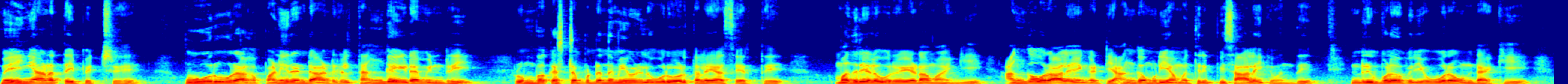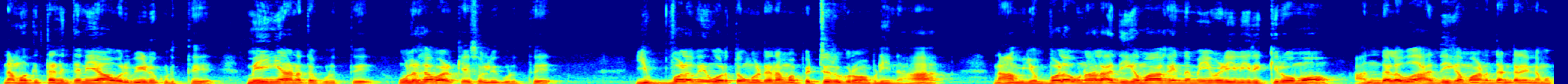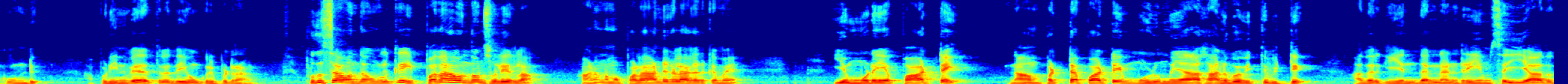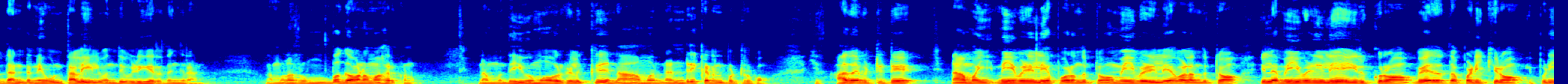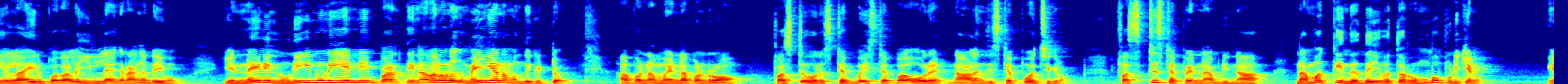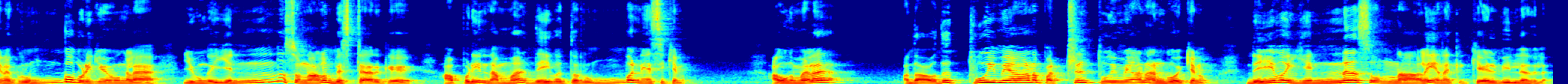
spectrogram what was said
மெய்ஞானத்தை பெற்று ஊர் ஊராக பனிரெண்டு ஆண்டுகள் தங்க இடமின்றி ரொம்ப கஷ்டப்பட்டு இந்த மீவழியில் ஒரு ஒரு தலையாக சேர்த்து மதுரையில் ஒரு இடம் வாங்கி அங்கே ஒரு ஆலயம் கட்டி அங்கே முடியாமல் திருப்பி சாலைக்கு வந்து இன்று இவ்வளோ பெரிய ஊரை உண்டாக்கி நமக்கு தனித்தனியாக ஒரு வீடு கொடுத்து மெய்ஞானத்தை கொடுத்து உலக வாழ்க்கையை சொல்லி கொடுத்து இவ்வளவையும் ஒருத்தவங்கள்ட்ட நம்ம பெற்றிருக்கிறோம் அப்படின்னா நாம் எவ்வளவு நாள் அதிகமாக இந்த மெய்வழியில் இருக்கிறோமோ அந்தளவு அதிகமான தண்டனை நமக்கு உண்டு அப்படின்னு வேதத்தில் தெய்வம் குறிப்பிடுறாங்க. புதுசாக வந்தவங்களுக்கு இப்போ தான் வந்தோன்னு சொல்லிடலாம். ஆனால் நம்ம பல ஆண்டுகளாக இருக்கமே எம்முடைய பாட்டை நாம் பட்ட பாட்டை முழுமையாக அனுபவித்து விட்டு அதற்கு எந்த நன்றியும் செய்யாத தண்டனை உன் தலையில் வந்து விடுகிறதுங்கிறாங்க நம்மளாம் ரொம்ப கவனமாக இருக்கணும். நம்ம தெய்வமும் அவர்களுக்கு நாம் நன்றி கடன் பட்டிருக்கோம். அதை விட்டுட்டு நாம் மெய் வழியிலேயே பிறந்துட்டோம் மெய் வழியிலே வளர்ந்துட்டோம் இல்லை மெய் வழியிலேயே இருக்கிறோம் வேதத்தை படிக்கிறோம் இப்படியெல்லாம் இருப்பதால் இல்லைங்கிறாங்க தெய்வம். என்னை நீ நுணுகி நுணுகி என்னையும் பார்த்தீங்கன்னா தானே உனக்கு மெய்ஞானம் வந்து கிட்டும். அப்போ நம்ம என்ன பண்ணுறோம் ஃபஸ்ட்டு ஒரு ஸ்டெப் பை ஸ்டெப்பாக ஒரு நாலஞ்சு ஸ்டெப்பு வச்சுக்கிறோம். ஃபஸ்ட்டு ஸ்டெப் என்ன அப்படின்னா நமக்கு இந்த தெய்வத்தை ரொம்ப பிடிக்கணும். எனக்கு ரொம்ப பிடிக்கும் இவங்கள. இவங்க என்ன சொன்னாலும் பெஸ்ட்டாக இருக்குது அப்படின்னு நம்ம தெய்வத்தை ரொம்ப நேசிக்கணும். அவங்க மேலே அதாவது தூய்மையான பற்று தூய்மையான அன்பு வைக்கணும். தெய்வம் என்ன சொன்னாலும் எனக்கு கேள்வி இல்லை அதில்.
